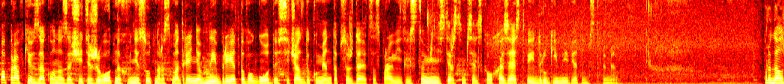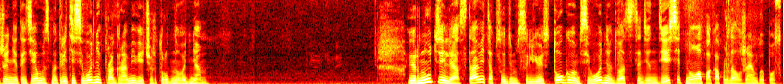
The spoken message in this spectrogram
Поправки в закон о защите животных внесут на рассмотрение в ноябре этого года. Сейчас документ обсуждается с правительством, Министерством сельского хозяйства и другими ведомствами. Продолжение этой темы смотрите сегодня в программе «Вечер трудного дня». Вернуть или оставить обсудим с Ильей Стоговым сегодня в 21.10. Ну а пока продолжаем выпуск.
